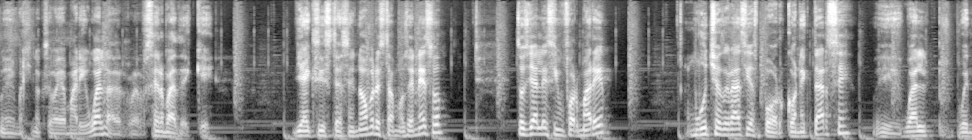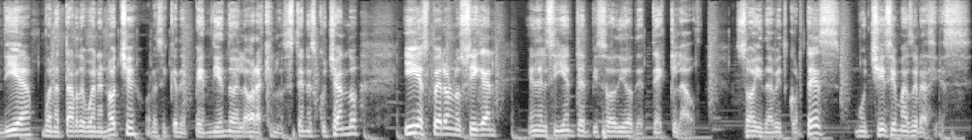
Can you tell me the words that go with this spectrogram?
Me imagino que se va a llamar igual, a reserva de que ya existe ese nombre, estamos en eso. Entonces ya les informaré. Muchas gracias por conectarse. igual, pues, buen día, buena tarde, buena noche. Ahora sí que dependiendo de la hora que nos estén escuchando. Y espero nos sigan en el siguiente episodio de TechCloud. Soy David Cortés. Muchísimas gracias.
